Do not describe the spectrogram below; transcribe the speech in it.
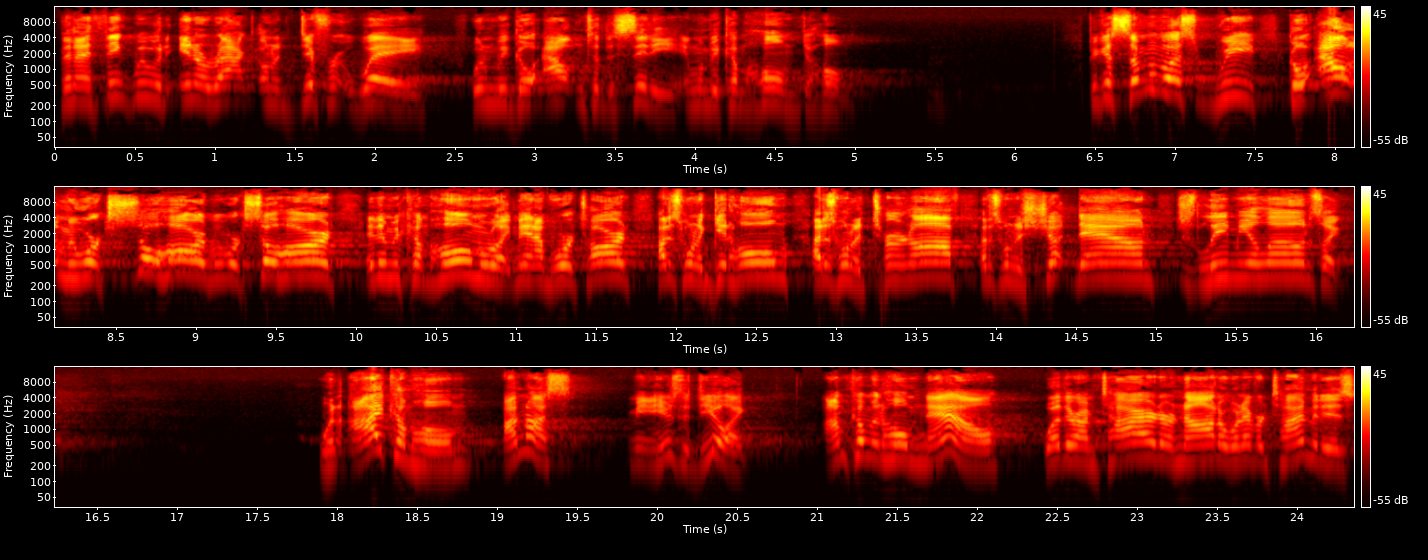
then I think we would interact on a different way when we go out into the city and when we come home to home. Because some of us, we go out and we work so hard, we work so hard, and then we come home and we're like, man, I've worked hard. I just want to get home. I just want to turn off. I just want to shut down. Just leave me alone. It's like, when I come home, I'm not, I mean, here's the deal like, I'm coming home now, whether I'm tired or not, or whatever time it is,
